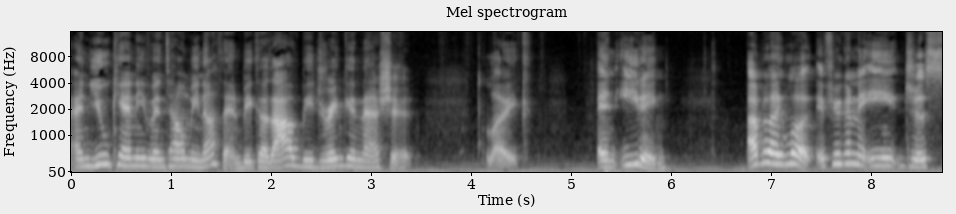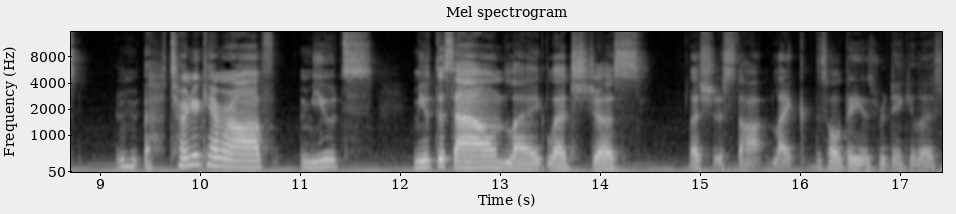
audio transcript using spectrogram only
and you can't even tell me nothing because I'll be drinking that shit. Like, and eating. I'll be like, look, if you're gonna eat, just turn your camera off, mute, mute the sound. Like, let's just, let's just stop. Like, this whole thing is ridiculous.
